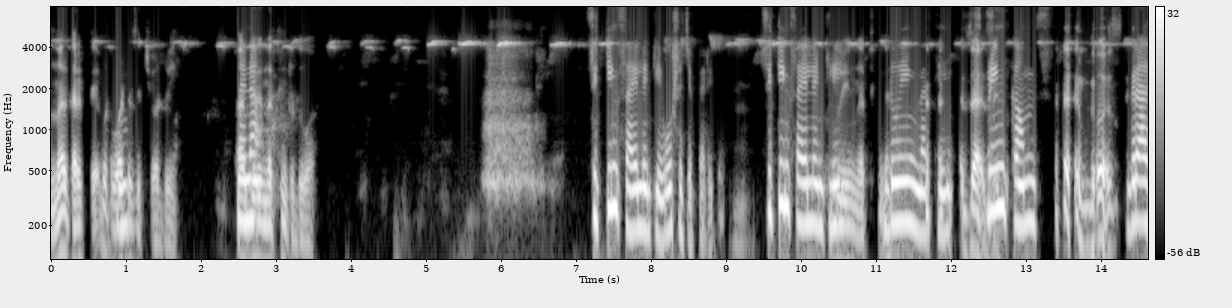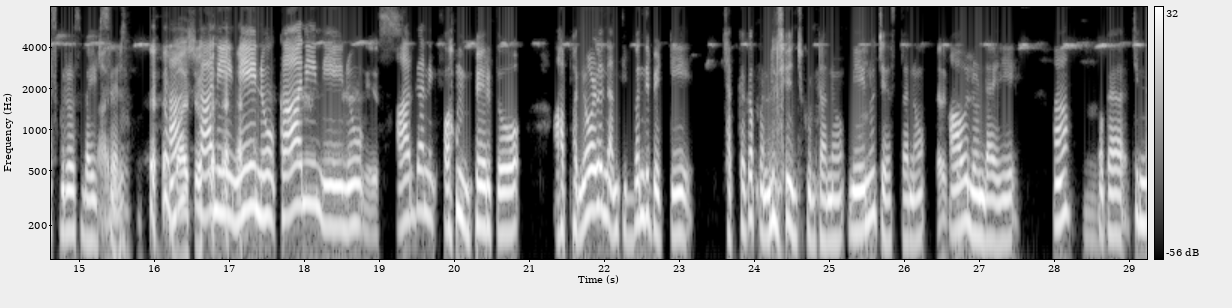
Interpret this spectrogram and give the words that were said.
ఉన్నారు కరెక్టే but what is it you are sitting silently Osho చెప్పారు ఇది. Sitting silently doing nothing doing nothing spring comes grass grows by itself కానీ నేను కానీ నేను ఆర్గానిక్ ఫామ్ పేరుతో ఆ పనోళ్ళని అంత ఇబ్బంది పెట్టి చక్కగా పనులు చేయించుకుంటాను. నేను చేస్తాను. ఆవులు ఉన్నాయి ఒక చిన్న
